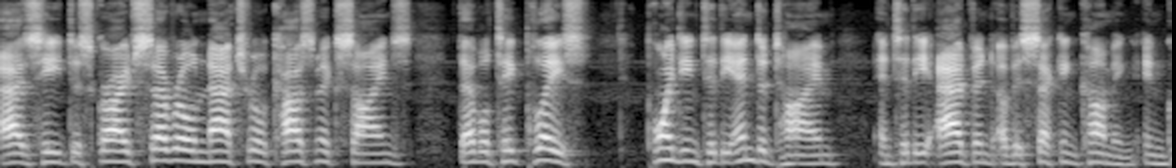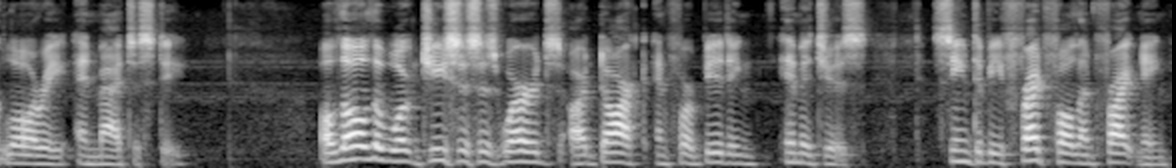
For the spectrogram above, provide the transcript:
as he describes several natural cosmic signs that will take place, pointing to the end of time and to the advent of his second coming in glory and majesty. Although the Jesus' words are dark and forbidding images, seem to be fretful and frightening,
